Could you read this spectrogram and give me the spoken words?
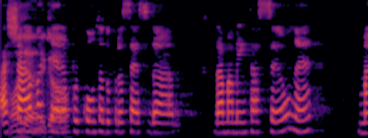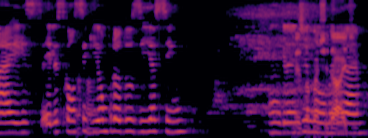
achava Olha, que era por conta do processo da, da amamentação, né? Mas eles conseguiam uhum. produzir assim um grande Mesma número. Quantidade. Né?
